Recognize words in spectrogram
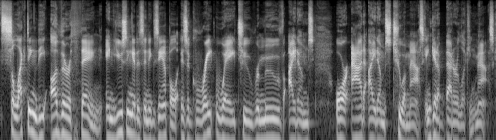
selecting the other thing and using it as an example is a great way to remove items or add items to a mask and get a better looking mask.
